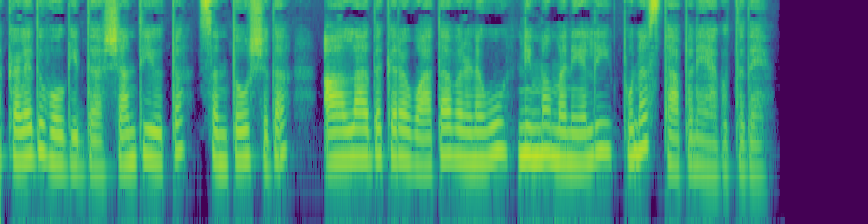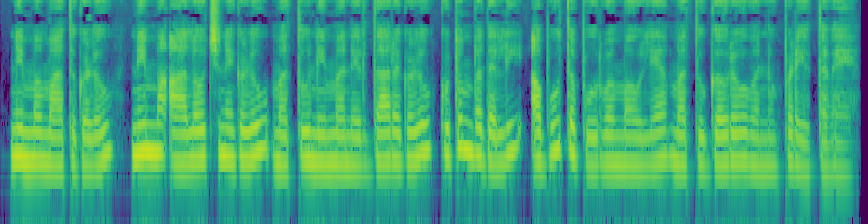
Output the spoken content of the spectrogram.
ಕಳೆದು ಹೋಗಿದ್ದ ಶಾಂತಿಯುತ, ಸಂತೋಷದ, ಆಹ್ಲಾದಕರ ವಾತಾವರಣವು ನಿಮ್ಮ ಮನೆಯಲ್ಲಿ ಪುನಃಸ್ಥಾಪನೆಯಾಗುತ್ತದೆ. ನಿಮ್ಮ ಮಾತುಗಳು, ನಿಮ್ಮ ಆಲೋಚನೆಗಳು ಮತ್ತು ನಿಮ್ಮ ನಿರ್ಧಾರಗಳು ಕುಟುಂಬದಲ್ಲಿ ಅಭೂತಪೂರ್ವ ಮೌಲ್ಯ ಮತ್ತು ಗೌರವವನ್ನು ಪಡೆಯುತ್ತವೆ.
